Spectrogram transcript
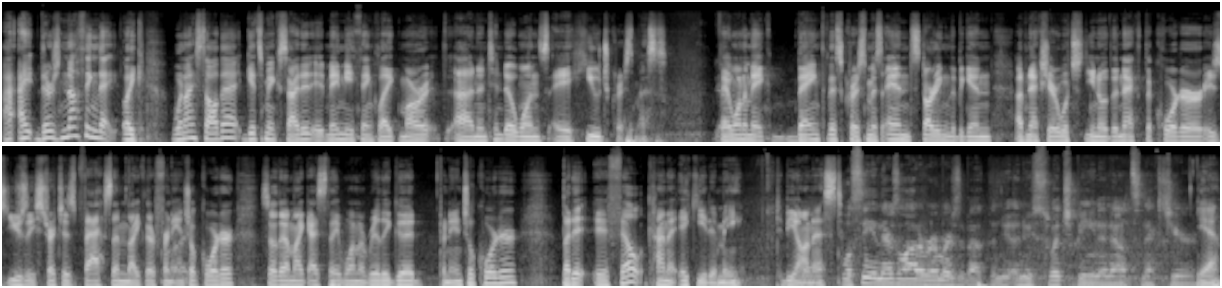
I, I there's nothing that like when I saw that gets me excited. It made me think like Mar uh, Nintendo wants a huge Christmas. They want to make bank this Christmas and starting the begin of next year, which you know the next the quarter is usually stretches fast than like their financial Right. quarter. So then, like I guess they want a really good financial quarter, but it, it felt kind of icky to me, to be honest. Well, see, and there's a lot of rumors about the new a new Switch being announced next year. Yeah.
